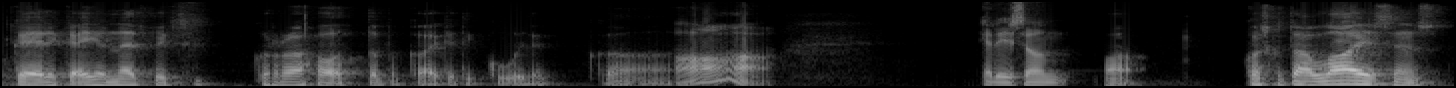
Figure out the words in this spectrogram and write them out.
Okei, eli ei ole Netflix rahoittava kaiketi kuitenkaan. Aa, eli se on... Koska tämä on license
